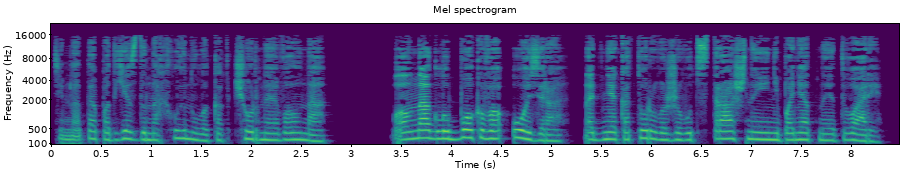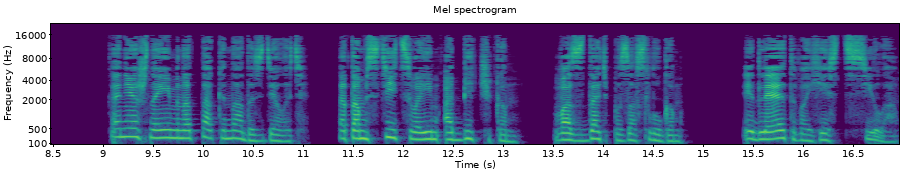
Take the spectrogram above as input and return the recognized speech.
Темнота подъезда нахлынула, как черная волна. Волна глубокого озера, на дне которого живут страшные и непонятные твари. Конечно, именно так и надо сделать. Отомстить своим обидчикам, воздать по заслугам. И для этого есть сила.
